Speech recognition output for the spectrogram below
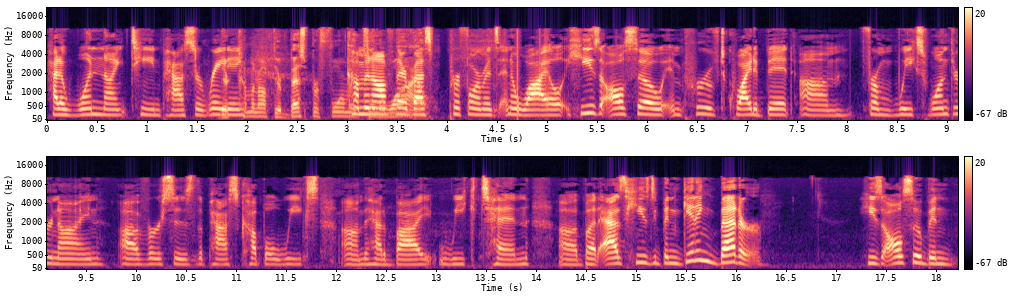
had a 119 passer rating. They're coming off their best performance. Coming in a off their best performance in a while. He's also improved quite a bit um, from weeks one through nine uh, versus the past couple weeks. Um, they had a bye week 10. Uh, but as he's been getting better, he's also been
